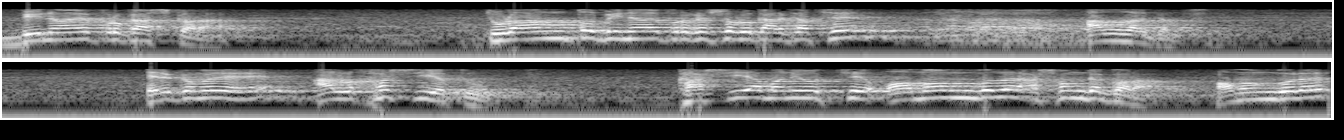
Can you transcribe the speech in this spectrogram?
বিনয় প্রকাশ করা। চূড়ান্ত বিনয় প্রকাশ হবে কার কাছে? আল্লাহর কাছে। এরকম আল খাসিয়াতু খাসিয়া মানে হচ্ছে অমঙ্গলের আশঙ্কা করা। অমঙ্গলের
